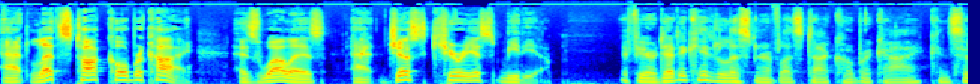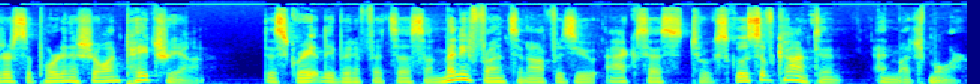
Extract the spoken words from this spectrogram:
at Let's Talk Cobra Kai, as well as at Just Curious Media. If you're a dedicated listener of Let's Talk Cobra Kai, consider supporting the show on Patreon. This greatly benefits us on many fronts and offers you access to exclusive content and much more.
